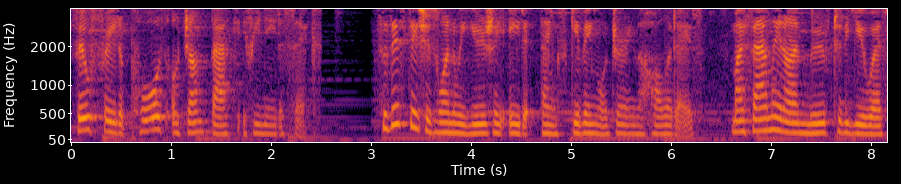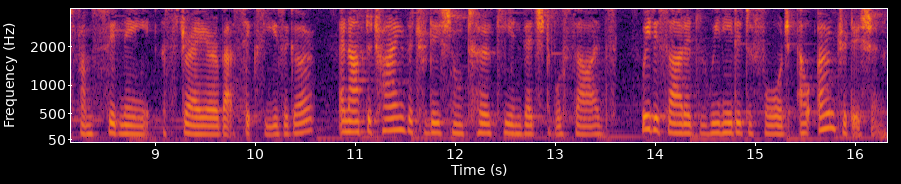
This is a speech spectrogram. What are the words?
Feel free to pause or jump back if you need a sec. So this dish is one we usually eat at Thanksgiving or during the holidays. My family and I moved to the US from Sydney, Australia about six years ago, and after trying the traditional turkey and vegetable sides, we decided we needed to forge our own tradition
